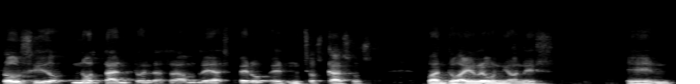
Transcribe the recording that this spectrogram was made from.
producido, no tanto en las asambleas, pero en muchos casos cuando hay reuniones en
